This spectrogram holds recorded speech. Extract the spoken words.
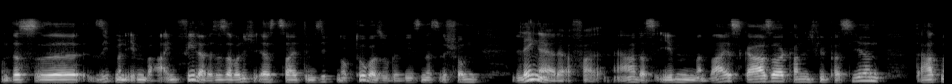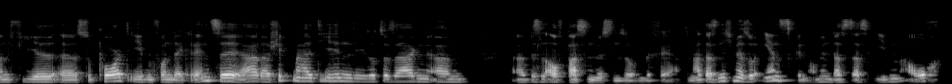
Und das äh, sieht man eben war ein Fehler. Das ist aber nicht erst seit dem 7. Oktober so gewesen. Das ist schon länger der Fall, ja. Dass eben man weiß, Gaza kann nicht viel passieren. Da hat man viel äh, Support eben von der Grenze. Ja, da schickt man halt die hin, die sozusagen ähm, ein bisschen aufpassen müssen, so ungefähr. Man hat das nicht mehr so ernst genommen, dass das eben auch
